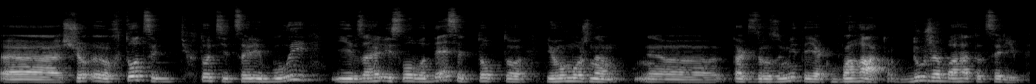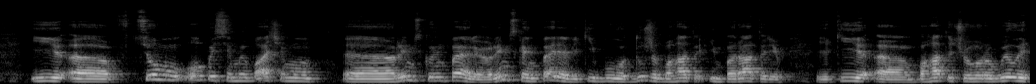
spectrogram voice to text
е, що е, хто ці, хто ці царі були, і взагалі слово 10, тобто його можна е, так зрозуміти як багато, дуже багато царів. І е, в цьому описі ми бачимо е, Римську імперію. Римська імперія, в якій було дуже багато імператорів, які е, багато чого робили,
